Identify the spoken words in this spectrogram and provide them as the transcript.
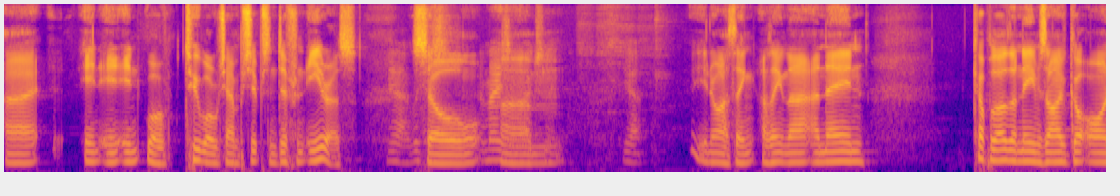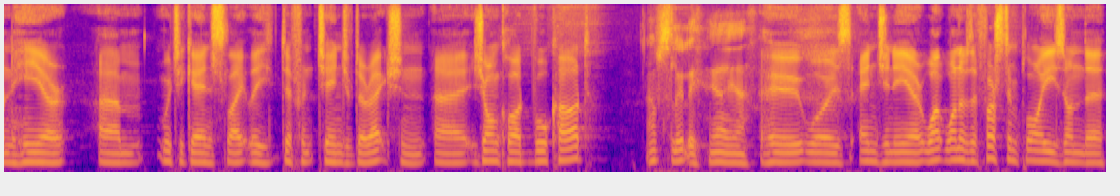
Uh, in, in, in well, two world championships in different eras. Yeah, which so is amazing, um, Yeah. you know, I think I think that, and then a couple of other names I've got on here, um, which again slightly different change of direction. Uh, Jean Claude Vaucard, Absolutely. Yeah, yeah. who was engineer, one one of the first employees on the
